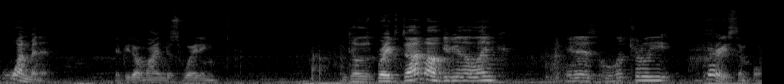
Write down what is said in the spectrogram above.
one minute, if you don't mind just waiting until this break's done. I'll give you the link. It is literally very simple.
